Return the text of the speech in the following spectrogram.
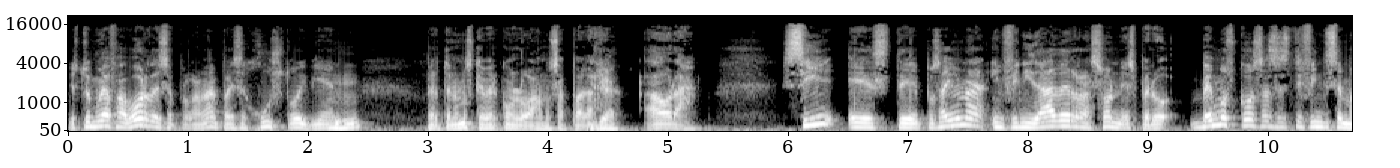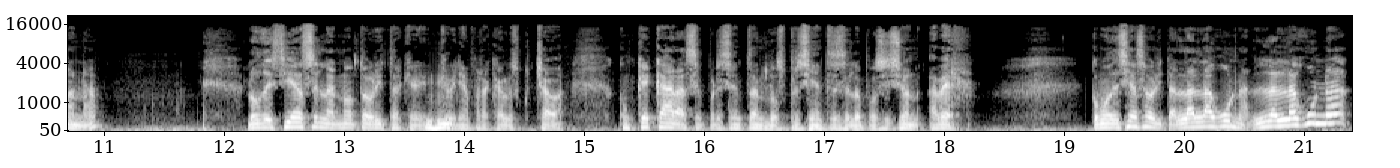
Yo estoy muy a favor de ese programa, me parece justo y bien, pero tenemos que ver cómo lo vamos a pagar. Ahora, sí, este, pues hay una infinidad de razones, pero vemos cosas este fin de semana lo decías en la nota ahorita que, venía para acá, lo escuchaba. ¿Con qué cara se presentan los presidentes de la oposición? A ver, como decías ahorita, La Laguna. La Laguna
